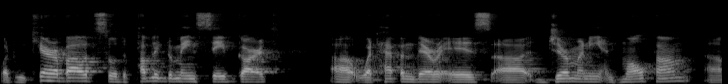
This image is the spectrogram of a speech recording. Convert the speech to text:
what we care about. So the public domain safeguard, uh, what happened there is uh, Germany and Malta uh,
